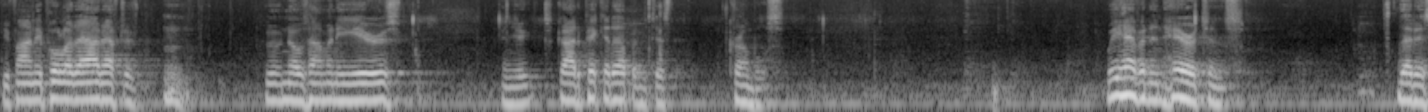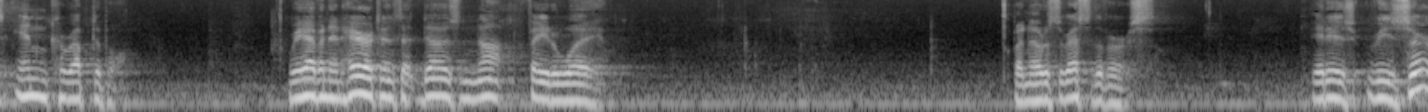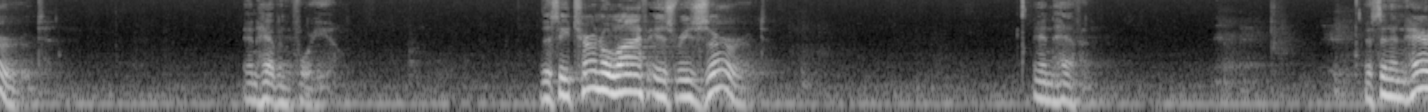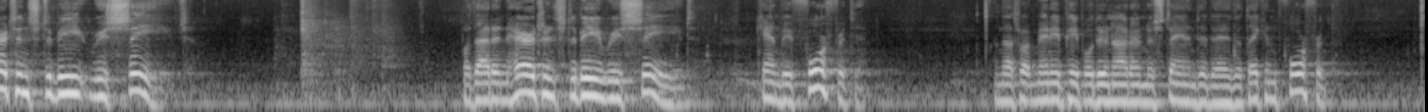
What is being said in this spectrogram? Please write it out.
you finally pull it out after who knows how many years, and you try to pick it up and it just crumbles. We have an inheritance that is incorruptible. We have an inheritance that does not fade away. But notice the rest of the verse. It is reserved in heaven for you. This eternal life is reserved in heaven. It's an inheritance to be received. But that inheritance to be received can be forfeited. And that's what many people do not understand today that they can forfeit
